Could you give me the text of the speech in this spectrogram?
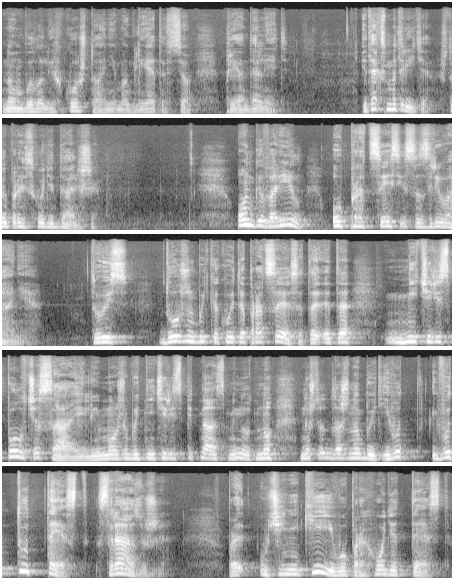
но им было легко, что они могли это все преодолеть. Итак, смотрите, что происходит дальше. Он говорил о процессе созревания. То есть должен быть какой-то процесс. Это, это не через полчаса или, может быть, не через 15 минут, но, но что-то должно быть. И вот, и вот тут тест сразу же. Ученики его проходят тест.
